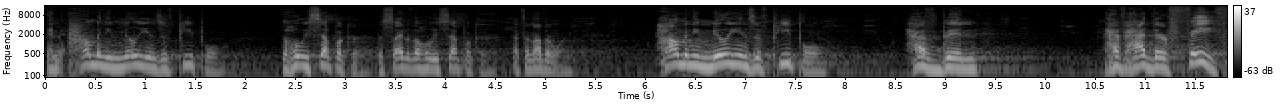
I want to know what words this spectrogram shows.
And how many millions of people? The Holy Sepulchre, the site of the Holy Sepulchre, that's another one. How many millions of people have been, have had their faith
